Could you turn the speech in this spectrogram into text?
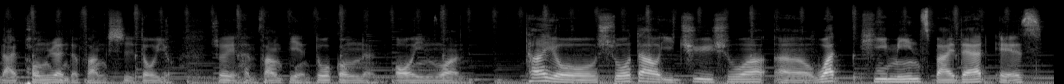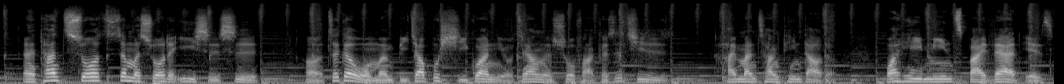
来烹饪的方式都有，所以很方便，多功能 all-in-one。他有说到一句说，呃，what he means by that is。呃，他说这么说的意思是，哦，这个我们比较不习惯有这样的说法，可是其实还蛮常听到的。What he means by that is，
